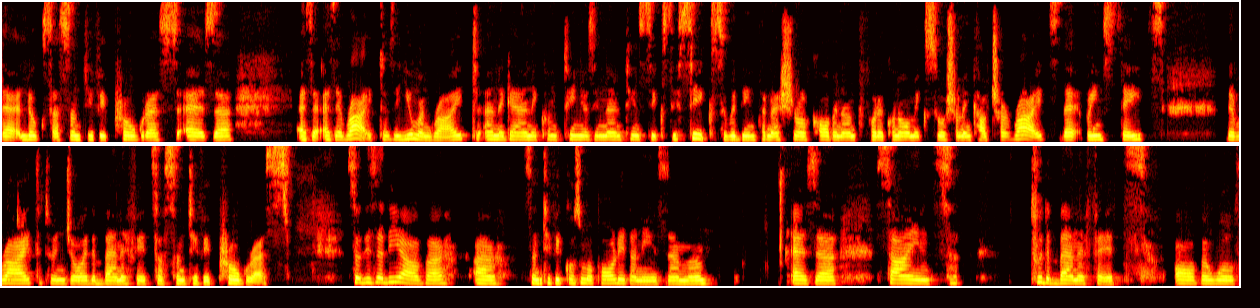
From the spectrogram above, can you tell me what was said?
that looks at scientific progress as a as a, as a right, as a human right. And again, it continues in 1966 with the International Covenant for Economic, Social, and Cultural Rights that reinstates the right to enjoy the benefits of scientific progress. So, this idea of uh, uh, scientific cosmopolitanism uh, as a science to the benefits of a world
